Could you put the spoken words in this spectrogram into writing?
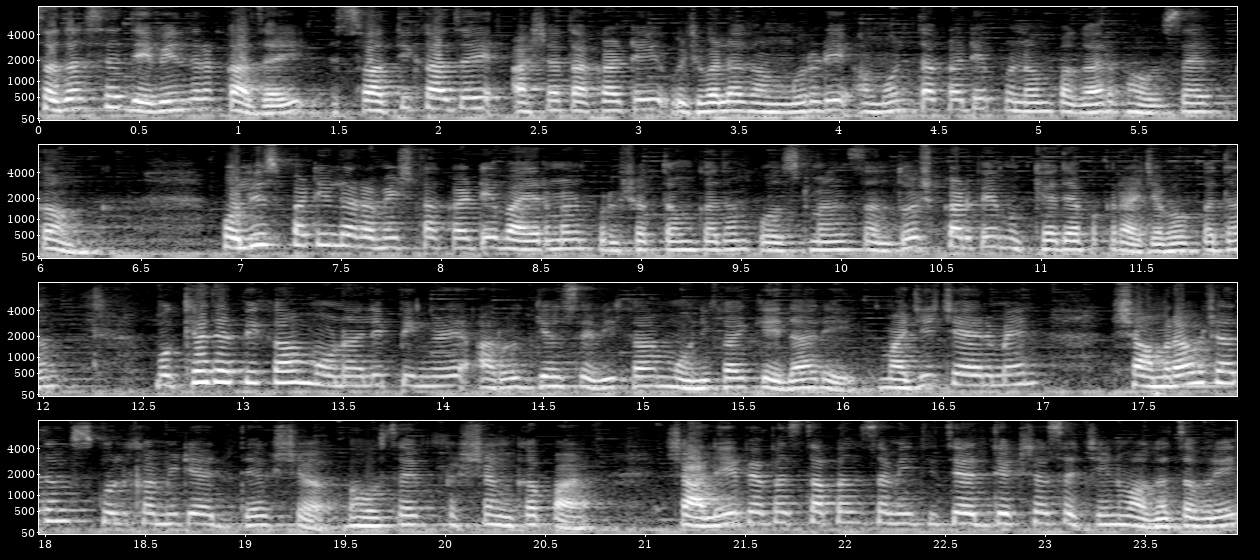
सदस्य देवेंद्र काजळे स्वाती काजळे आशा ताकाटे उज्ज्वला गांगुर्डे अमोल ताकाटे Poonam Pagar Bhausaheb Kank police Patil Ramesh Takate wireman Purushottam Kadam postman Santosh Kadpe मुख्याध्यापक राजाभाऊ कदम मुख्याध्यापिका मोनाली पिंगळे आरोग्य सेविका मोनिका केदारे माजी chairman Shamrao Jadhav school committee अध्यक्ष भाऊसाहेब शंखपाळ शालेय व्यवस्थापन समितीचे अध्यक्ष सचिन वाघचौरे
